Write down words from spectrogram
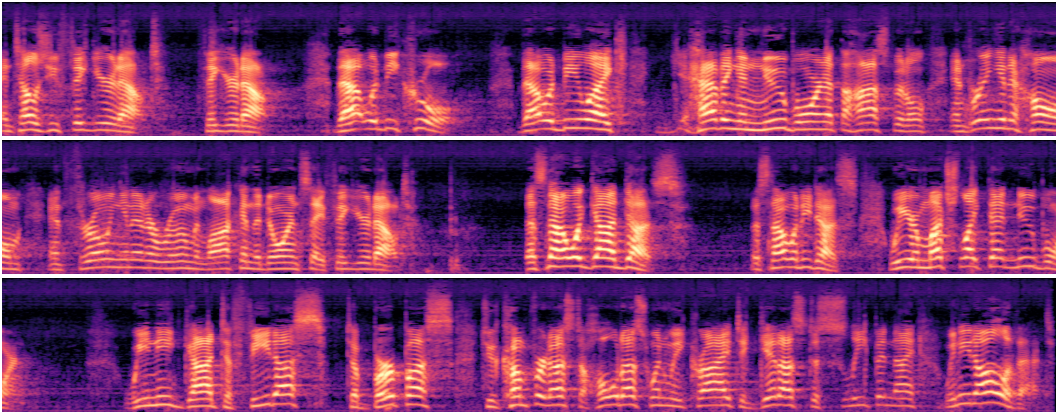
and tells you, figure it out. Figure it out. That would be cruel. That would be like having a newborn at the hospital and bringing it home and throwing it in a room and locking the door and say, figure it out. That's not what God does. That's not what He does. We are much like that newborn. We need God to feed us, to burp us, to comfort us, to hold us when we cry, to get us to sleep at night. We need all of that.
